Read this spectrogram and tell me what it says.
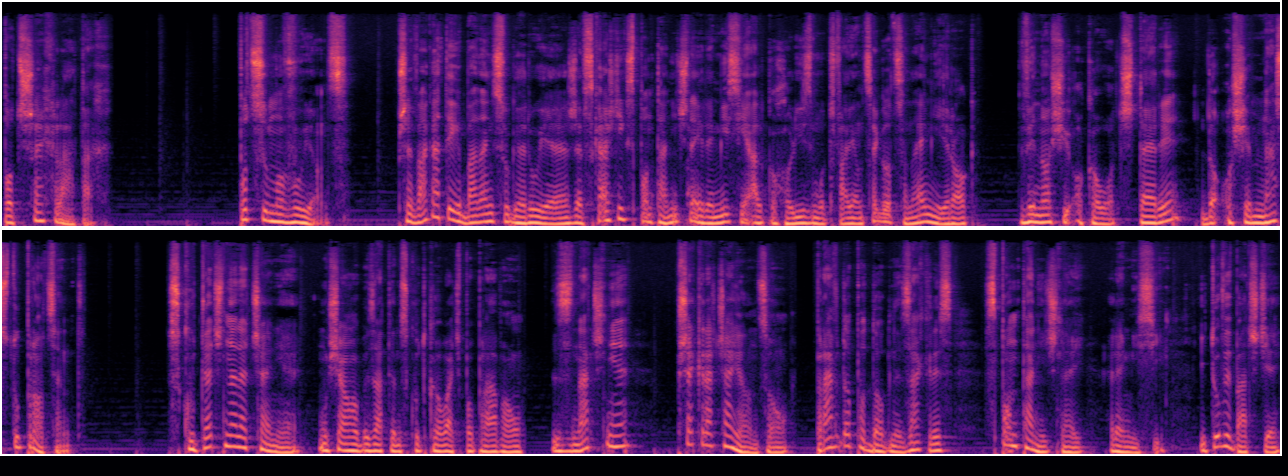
po trzech latach. Podsumowując, przewaga tych badań sugeruje, że wskaźnik spontanicznej remisji alkoholizmu trwającego co najmniej rok wynosi około 4 do 18%. Skuteczne leczenie musiałoby zatem skutkować poprawą znacznie przekraczającą prawdopodobny zakres spontanicznej remisji. I tu wybaczcie,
